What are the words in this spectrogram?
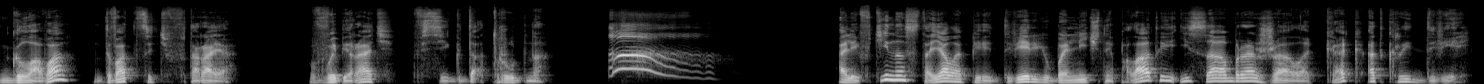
Глава 22. Выбирать всегда трудно. Алевтина стояла перед дверью больничной палаты и соображала, как открыть дверь.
